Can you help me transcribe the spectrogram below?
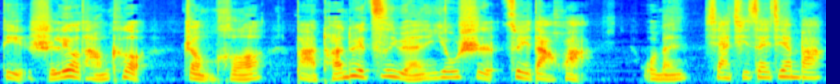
第十六堂课整合。把团队资源优势最大化，我们下期再见吧。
